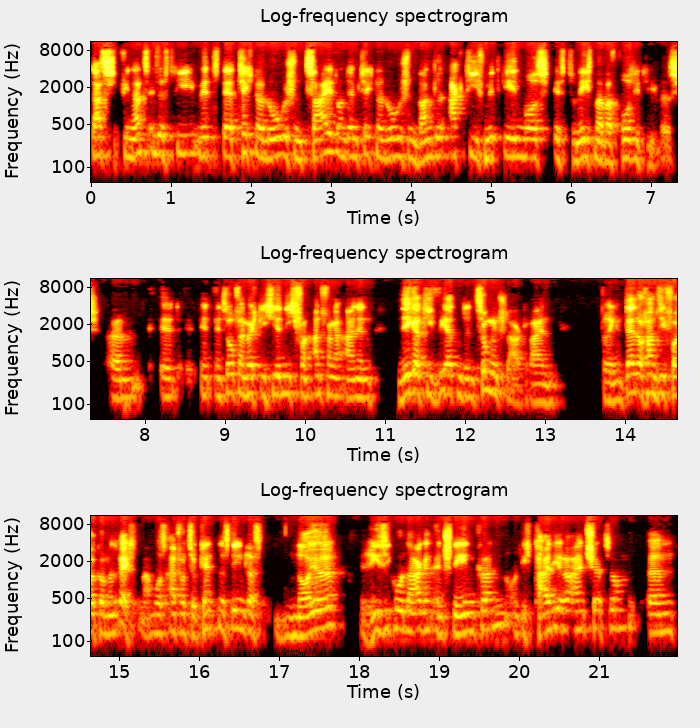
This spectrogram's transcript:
dass Finanzindustrie mit der technologischen Zeit und dem technologischen Wandel aktiv mitgehen muss, ist zunächst mal was Positives. Ähm, insofern möchte ich hier nicht von Anfang an einen negativ wertenden Zungenschlag rein bringen. Dennoch haben Sie vollkommen recht. Man muss einfach zur Kenntnis nehmen, dass neue Risikolagen entstehen können. Und ich teile Ihre Einschätzung, ähm,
